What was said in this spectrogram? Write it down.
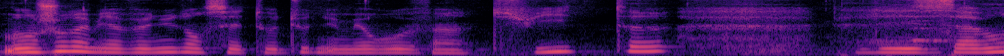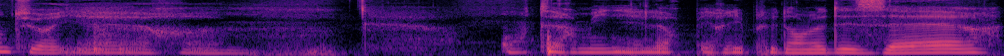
Bonjour et bienvenue dans cet audio numéro 28. Les aventurières euh, ont terminé leur périple dans le désert.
